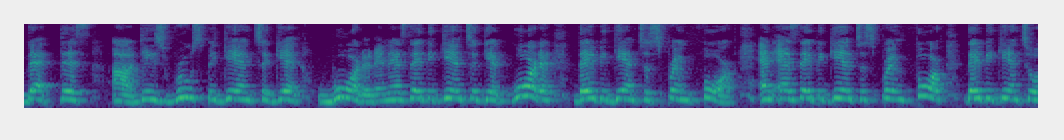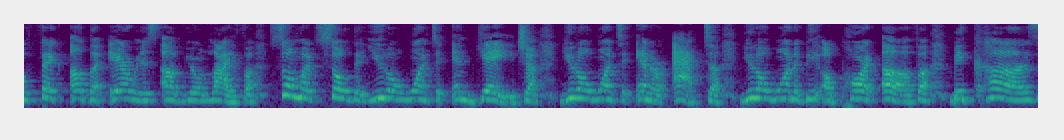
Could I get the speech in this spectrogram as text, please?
that this uh, these roots begin to get watered. And as they begin to get watered, they begin to spring forth. And as they begin to spring forth, they begin to affect other areas of your life. Uh, so much so that you don't want to engage, uh, you don't want to interact, uh, you don't want to be a part of uh, because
